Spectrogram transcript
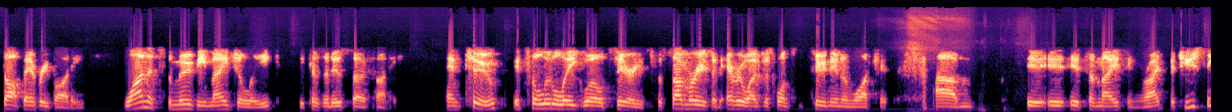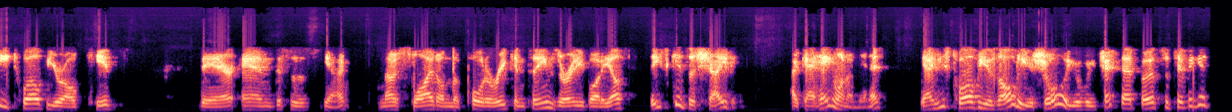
stop everybody. One, it's the movie Major League, because it is so funny. And two, it's the Little League World Series. For some reason, everyone just wants to tune in and watch it. Um, it, it it's amazing, right? But you see 12 year old kids there, and this is, you know, no slide on the Puerto Rican teams or anybody else. These kids are shaving. Okay, hang on a minute. Yeah, he's 12 years old. Are you sure? Have we checked that birth certificate?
